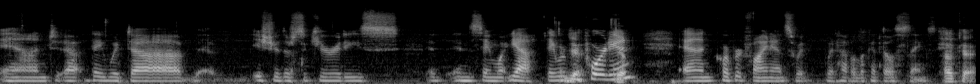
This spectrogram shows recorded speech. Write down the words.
and uh, they would uh, issue their securities in, the same way. Yeah, they would Yeah. report in, Yep. and corporate finance would would have a look at those things. Okay.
